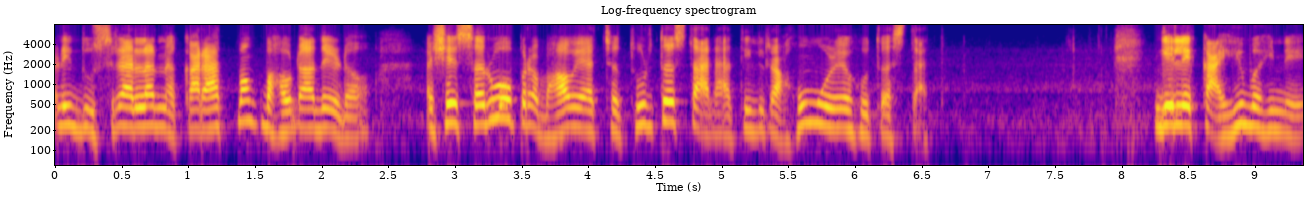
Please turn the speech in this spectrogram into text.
आणि दुसऱ्याला नकारात्मक भावना देणं असे सर्व प्रभाव या चतुर्थ स्थानातील राहूमुळे होत असतात. गेले काही महिने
